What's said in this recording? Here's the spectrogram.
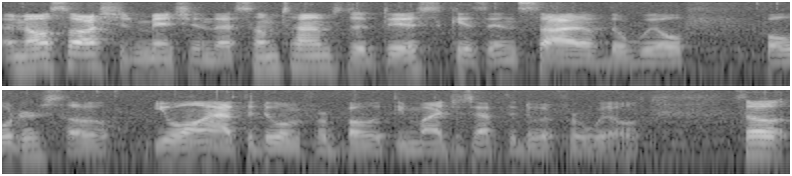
and also I should mention that sometimes the disc is inside of the wheel folder, so you won't have to do them for both, you might just have to do it for wheels. So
